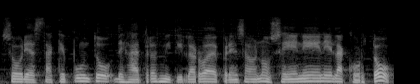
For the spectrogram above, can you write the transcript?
sobre hasta qué punto dejar transmitir la rueda de prensa o no. CNN la cortó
